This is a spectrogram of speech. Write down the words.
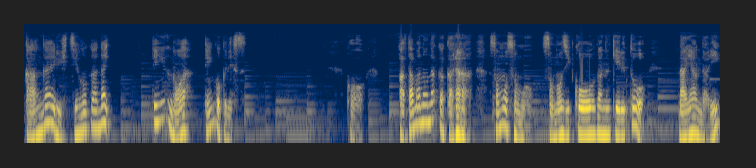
考える必要がないっていうのは天国です。こう、頭の中からそもそもその事項が抜けると悩んだり、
